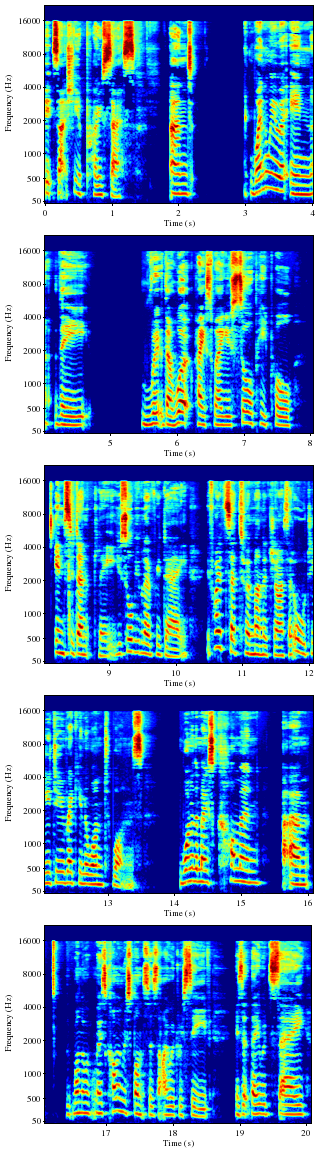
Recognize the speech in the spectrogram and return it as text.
it's actually a process. And when we were in the the workplace where you saw people incidentally, you saw people every day. If I'd said to a manager, I said, "Oh, do you do regular one to ones?" One of the most common um, one of the most common responses that I would receive is that they would say,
